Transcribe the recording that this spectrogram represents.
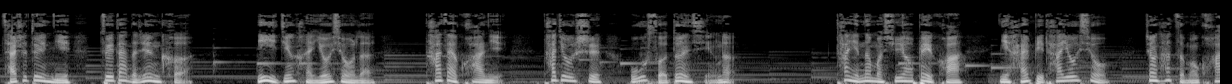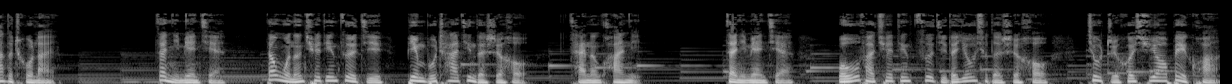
才是对你最大的认可，你已经很优秀了。他在夸你，他就是无所遁形了。他也那么需要被夸，你还比他优秀，让他怎么夸得出来？在你面前，当我能确定自己并不差劲的时候，才能夸你；在你面前，我无法确定自己的优秀的时候，就只会需要被夸，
